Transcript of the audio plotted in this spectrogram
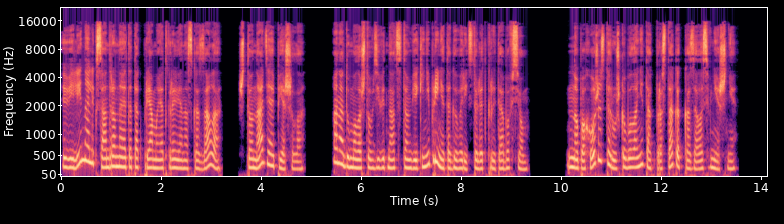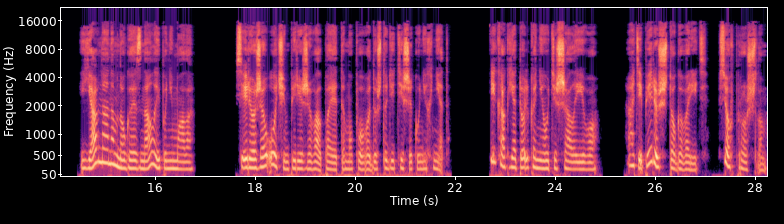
Велина Александровна это так прямо и откровенно сказала, что Надя опешила. Она думала, что в девятнадцатом веке не принято говорить столь открыто обо всем. Но, похоже, старушка была не так проста, как казалось внешне. Явно она многое знала и понимала. Сережа очень переживал по этому поводу, что детишек у них нет. И как я только не утешала его. А теперь уж что говорить, все в прошлом.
